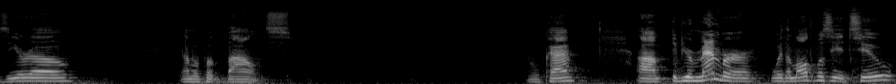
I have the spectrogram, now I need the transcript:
0, I'm to put bounce. Okay? Um, if you remember, with a multiplicity of 2,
